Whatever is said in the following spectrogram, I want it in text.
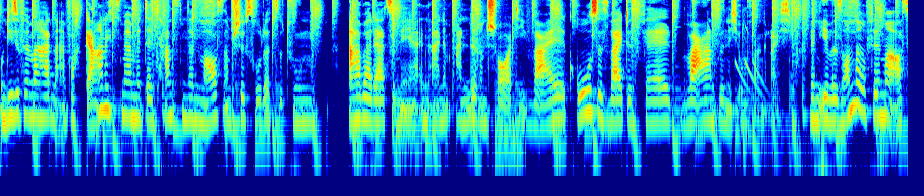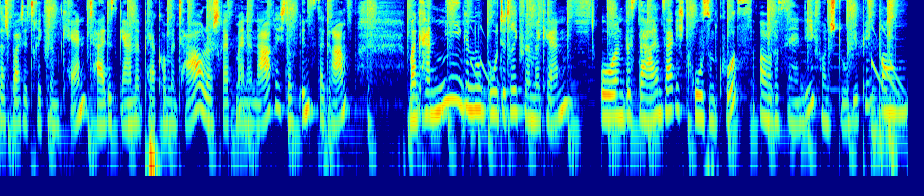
Und diese Filme hatten einfach gar nichts mehr mit der tanzenden Maus am Schiffsruder zu tun. Aber dazu mehr in einem anderen Shorty, weil großes, weites Feld, wahnsinnig umfangreich. Wenn ihr besondere Filme aus der Spalte Trickfilm kennt, teilt es gerne per Kommentar oder schreibt mir eine Nachricht auf Instagram. Man kann nie genug gute Trickfilme kennen. Und bis dahin sage ich Groß und Kuss, eure Sandy von Studio Ping Pong.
